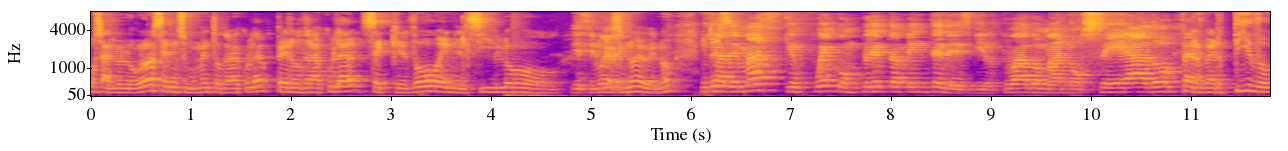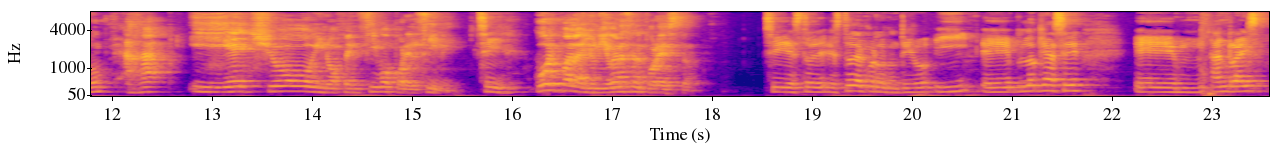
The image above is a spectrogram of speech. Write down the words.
o sea, lo logró hacer en su momento Drácula, pero Drácula se quedó en el siglo XIX, ¿no? y además que fue completamente desvirtuado, manoseado. Pervertido. Ajá, y hecho inofensivo por el cine. Sí. Culpa a la Universal por esto. Sí, estoy, estoy de acuerdo contigo. Y eh, lo que hace eh, Anne Rice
